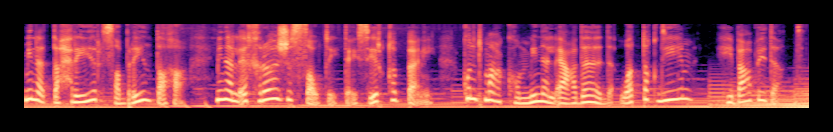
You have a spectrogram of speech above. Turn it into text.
من التحرير صبرين طه من الإخراج الصوتي تيسير قباني. كنت معكم من الإعداد والتقديم هبة عبيدات.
